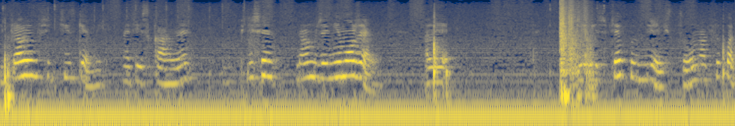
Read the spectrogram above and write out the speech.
i prawym przyciskiem naciskamy. Pisze nam, że nie możemy, ale jest w ciepłym miejscu, na przykład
